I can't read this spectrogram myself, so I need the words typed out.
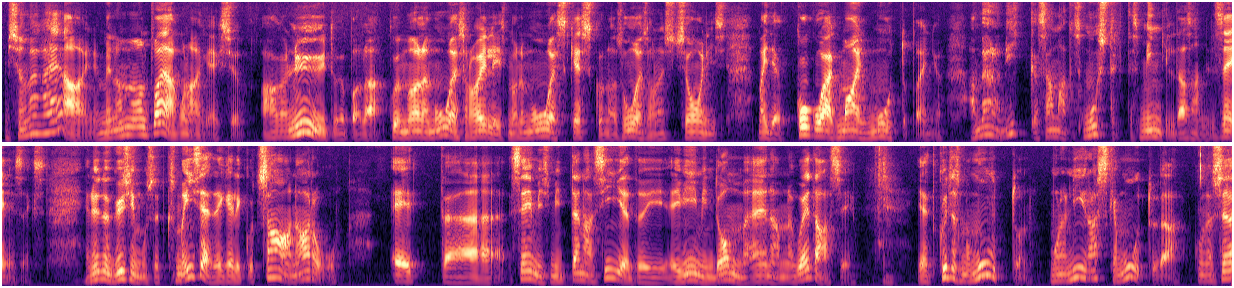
Mis on väga hea, on ju, meil on olnud vaja kunagi, eks ju, aga nüüd võib-olla, kui me oleme uues rollis, me oleme uues keskkonnas, uues organisatsioonis, ma ei tea, kogu aeg maailm muutub, on ju, aga me oleme ikka samades mustrites mingil tasandil sees, eks. ja nüüd on küsimus, et kas ma ise tegelikult saan aru, et see, mis mind täna siia tõi, ei vii mind homme enam nagu edasi ja et kuidas ma muutun, mul on nii raske muutuda, kuna see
